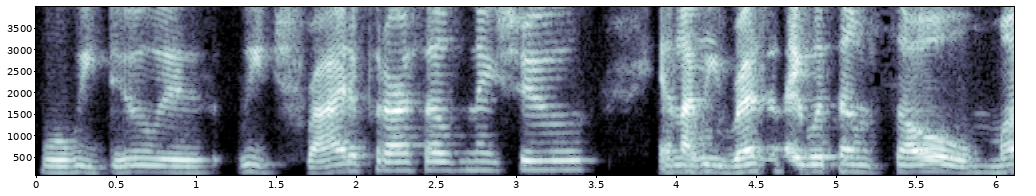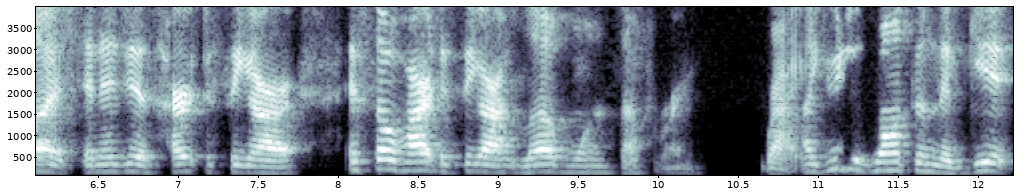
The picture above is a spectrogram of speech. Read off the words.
what we do is we try to put ourselves in their shoes, and like we mm-hmm. resonate with them so much and it just hurt to see our it's so hard to see our loved ones suffering right like you just want them to get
